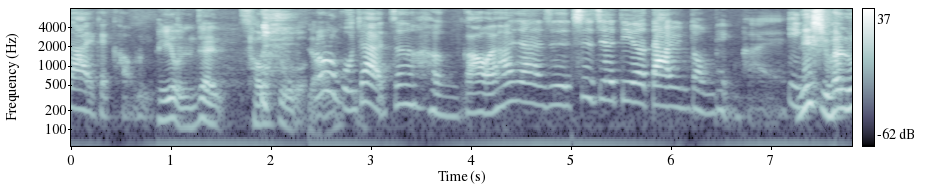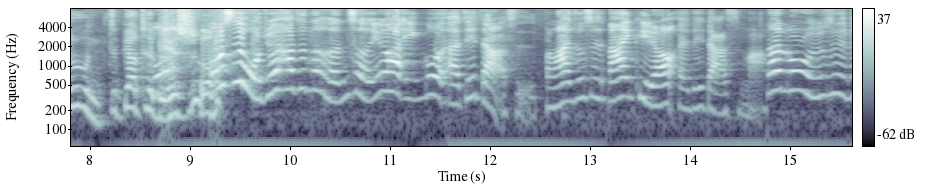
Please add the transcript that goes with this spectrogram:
大家也可以考虑。也有人在操作。Lulu 股价也真的很高哎、欸，它现在是世界第二大运动品牌、欸。你喜欢 Lulu，你就不要特别说。不是，我觉得它真的很扯，因为它赢过 Adidas，本来就是 Nike，然后 Adidas 嘛，但 Lulu 就是。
